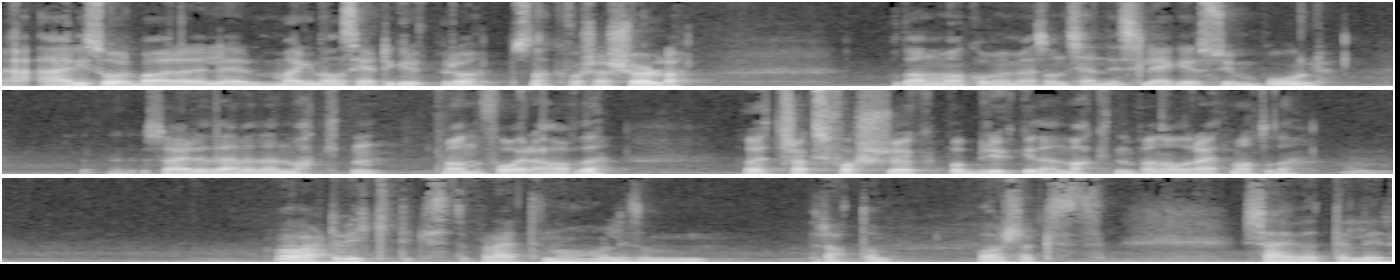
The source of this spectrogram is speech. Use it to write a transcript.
er i sårbare eller marginaliserte grupper, å snakke for seg sjøl. Og da når man kommer med sånn kjendislegesymbol, så er det det med den makten man får av det. Og et slags forsøk på å bruke den makten på en ålreit måte, da. Hva har vært det viktigste for deg til nå å liksom prate om? Hva slags skeivhet eller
